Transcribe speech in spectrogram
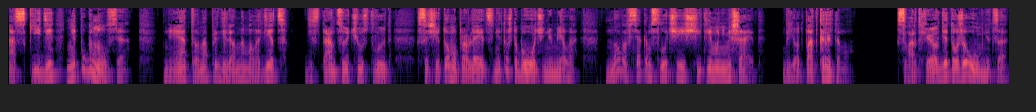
А Скиди не пугнулся. Нет, он определенно молодец дистанцию чувствует, со щитом управляется не то чтобы очень умело, но во всяком случае щит ему не мешает, бьет по открытому. Свардхевде тоже умница,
